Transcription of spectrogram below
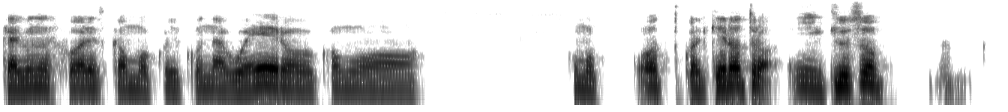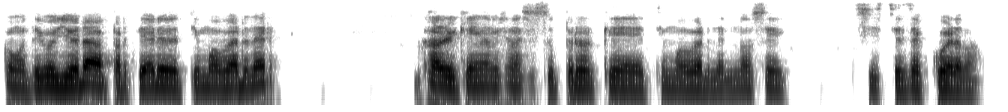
que algunos jugadores como el Agüero, como, como cualquier otro. Incluso, como te digo, yo era partidario de Timo Werner. Harry Kane a mí se me hace superior que Timo Werner. No sé si estés de acuerdo.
